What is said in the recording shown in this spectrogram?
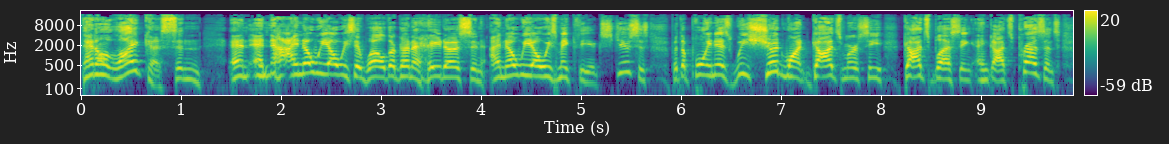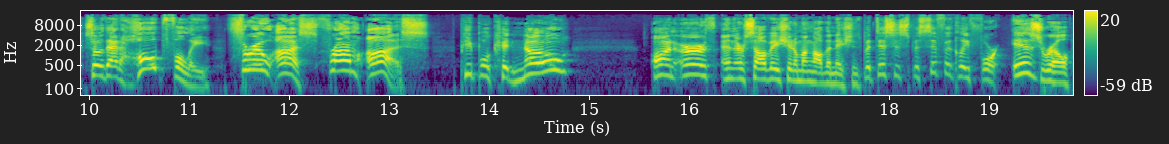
they don't like us. And, and, and I know we always say, well, they're going to hate us. And I know we always make the excuses, but the point is we should want God's mercy, God's blessing, and God's presence so that hopefully through us, from us, people could know on earth and their salvation among all the nations. But this is specifically for Israel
